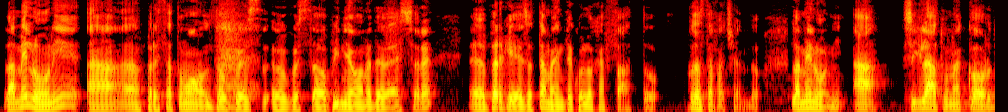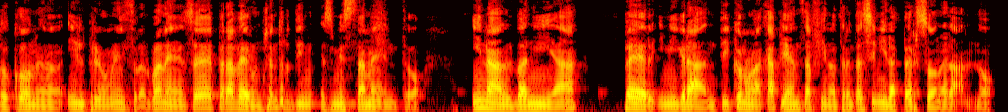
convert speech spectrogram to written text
La Meloni ha apprezzato molto quest- uh, questa opinione, deve essere, uh, perché è esattamente quello che ha fatto. Cosa sta facendo? La Meloni ha siglato un accordo con il primo ministro albanese per avere un centro di smistamento in Albania per i migranti con una capienza fino a 36.000 persone l'anno.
